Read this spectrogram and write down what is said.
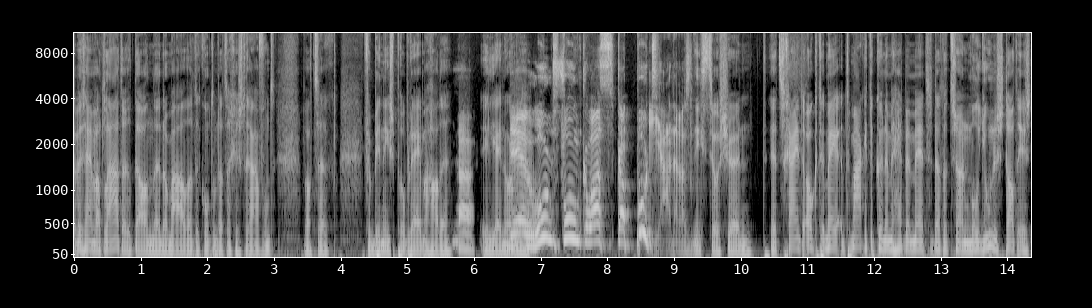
we zijn wat later dan uh, normaal. Dat komt omdat we gisteravond wat verbindingsproblemen hadden. Ja. In die enorme... De rundfunk was kapot. Ja, dat was niet zo schön. Het schijnt ook te, te, maken te kunnen hebben met dat het zo'n miljoenenstad is...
